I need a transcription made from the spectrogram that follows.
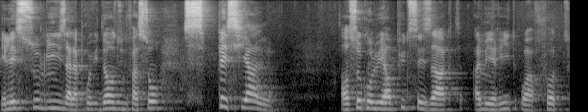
elle est soumise à la providence d'une façon spéciale en ce qu'on lui impute ses actes à mérite ou à faute,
